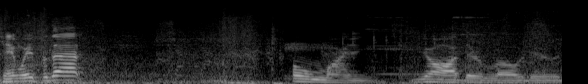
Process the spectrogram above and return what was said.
Can't wait for that. Oh my god, they're low, dude.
